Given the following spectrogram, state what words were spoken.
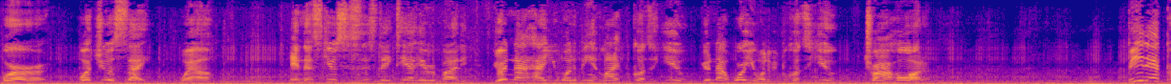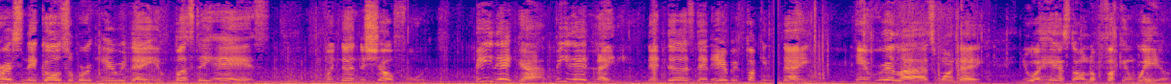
Where what you'll say, well, and the excuse is they tell everybody you're not how you want to be in life because of you. You're not where you want to be because of you. Try harder. Be that person that goes to work every day and bust their ass with nothing to show for it. Be that guy. Be that lady that does that every fucking day and realize one day you are hands on the fucking wheel.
